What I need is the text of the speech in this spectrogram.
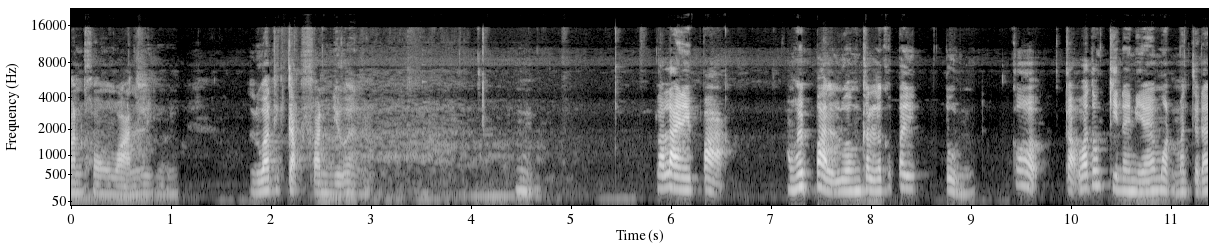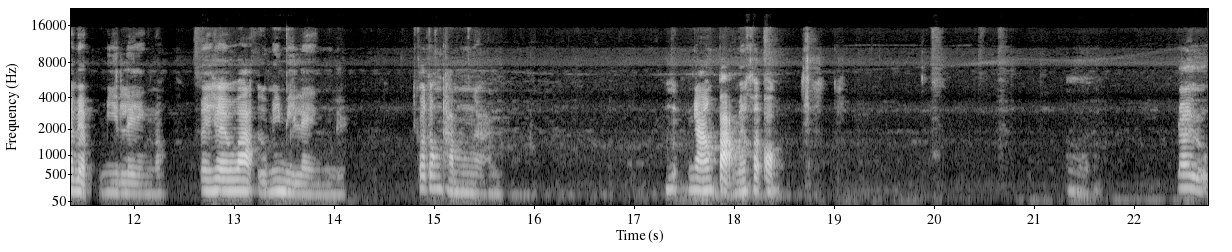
มันของหวานอะไรอย่างนี้หรือว่าที่กัดฟันเยอะนะอืมละลายในปากเอาให้ปั่นรวมกันแล้วก็ไปตุ๋นก็กะว่าต้องกินอันนี้ให้หมดมันจะได้แบบมีแรงเนาะไม่ใช่ว่า เออไม่มีแรงเลย ก็ต้องทำงานง้างปากไม่ค่อยออกอืมได้อยู่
